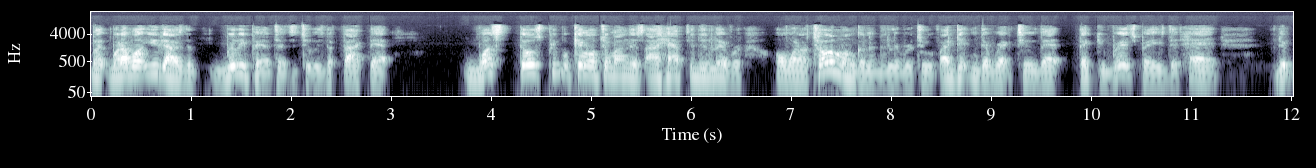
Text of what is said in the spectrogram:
But what I want you guys to really pay attention to is the fact that once those people came onto my list, I have to deliver on what I told them I'm going to deliver to. If I didn't direct to that thank you bridge page that had that,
